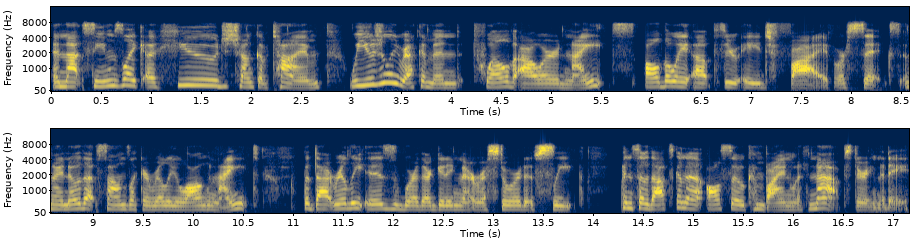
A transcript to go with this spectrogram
And that seems like a huge chunk of time. We usually recommend 12 hour nights all the way up through age five or six. And I know that sounds like a really long night, but that really is where they're getting their restorative sleep. And so that's going to also combine with naps during the day.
